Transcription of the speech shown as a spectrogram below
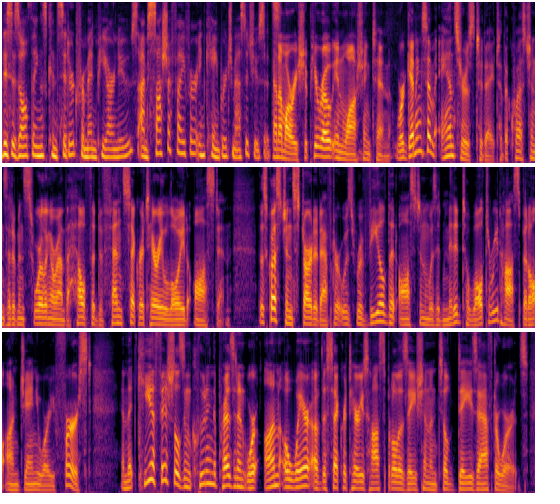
This is All Things Considered from NPR News. I'm Sasha Pfeiffer in Cambridge, Massachusetts. And I'm Ari Shapiro in Washington. We're getting some answers today to the questions that have been swirling around the health of Defense Secretary Lloyd Austin. This question started after it was revealed that Austin was admitted to Walter Reed Hospital on January 1st and that key officials, including the president, were unaware of the secretary's hospitalization until days afterwards.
